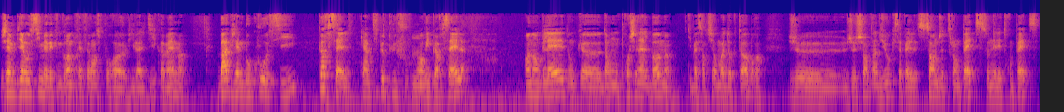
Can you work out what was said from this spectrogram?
J'aime bien aussi, mais avec une grande préférence pour euh, Vivaldi quand même. Bach, j'aime beaucoup aussi. Purcell, qui est un petit peu plus fou. Mm. Henri Purcell, en anglais, donc euh, dans mon prochain album qui va sortir au mois d'octobre, je, je chante un duo qui s'appelle Sound the Trumpet, sonner les trompettes.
